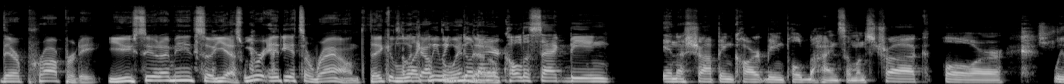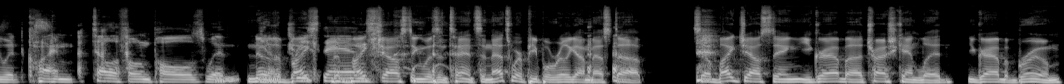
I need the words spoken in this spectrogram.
their property. You see what I mean? So yes, we were idiots around. They could So, look like out we the would go down window. your cul-de-sac being in a shopping cart being pulled behind someone's truck, or we would climb telephone poles with no, you know, the bike the bike jousting was intense, and that's where people really got messed up. So bike jousting, you grab a trash can lid, you grab a broom,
